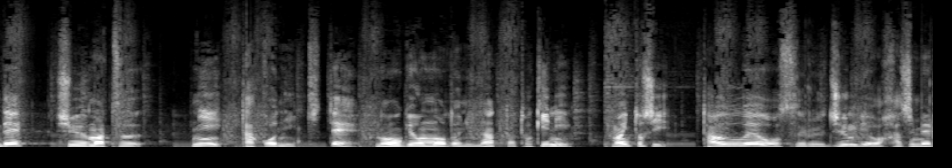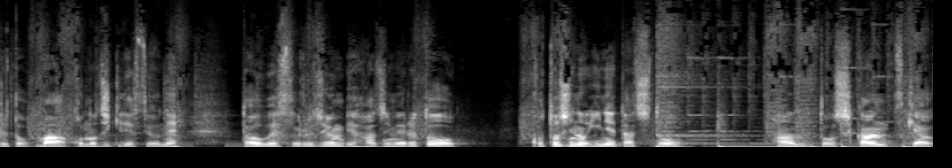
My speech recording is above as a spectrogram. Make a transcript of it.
で週末にタコに来て農業モードになった時に毎年田植えをする準備を始めると。まあこの時期ですよね。田植えする準備始めると今年の稲たちと半年間付き合う。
